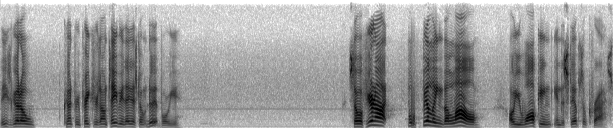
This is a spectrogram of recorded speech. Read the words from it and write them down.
These good old country preachers on TV, they just don't do it for you. So if you're not fulfilling the law, are you walking in the steps of Christ?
